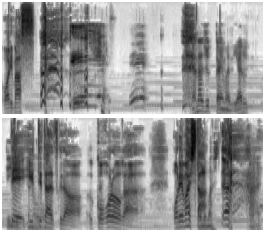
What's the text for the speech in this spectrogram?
終わります。えええ70回までやるって言ってたんですけど、心が折れましありた。ました。はい。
